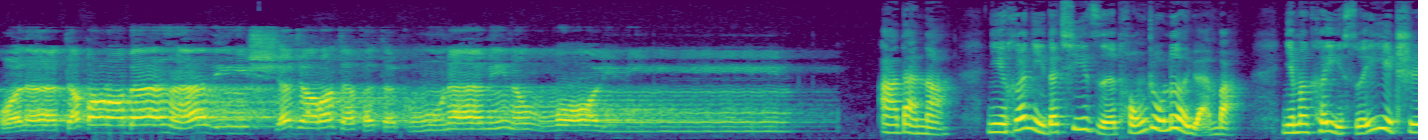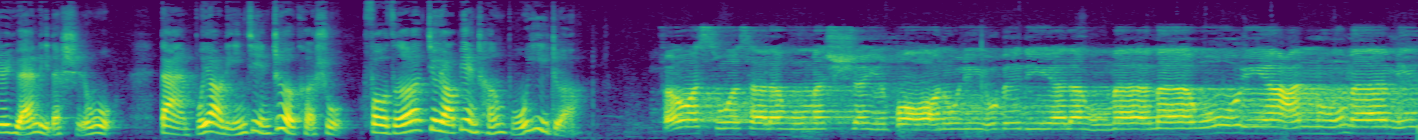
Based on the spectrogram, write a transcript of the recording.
ولا تقربا هذه الشجرة فتكونا من الظالمين 阿丹哪，你和你的妻子同住乐园吧，你们可以随意吃园里的食物，但不要临近这棵树，否则就要变成不义者。 فوسوس لهما الشيطان ليبدي لهما ما وري عنهما من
